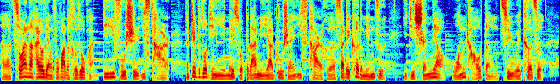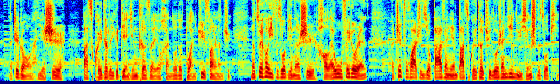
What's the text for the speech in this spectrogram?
呃，此外呢，还有两幅画的合作款，第一幅是伊斯塔尔。那这部作品以美索不达米亚诸神伊斯塔尔和塞贝克的名字，以及神庙、王朝等词语为特色。那这种也是巴斯奎特的一个典型特色，有很多的短句放上去。那最后一幅作品呢，是好莱坞非洲人。啊这幅画是一九八三年巴斯奎特去洛杉矶旅行时的作品。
